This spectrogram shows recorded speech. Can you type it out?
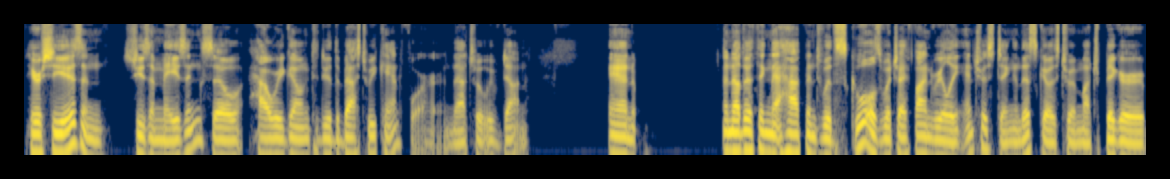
here she is and she's amazing so how are we going to do the best we can for her? And that's what we've done. And another thing that happens with schools which i find really interesting and this goes to a much bigger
